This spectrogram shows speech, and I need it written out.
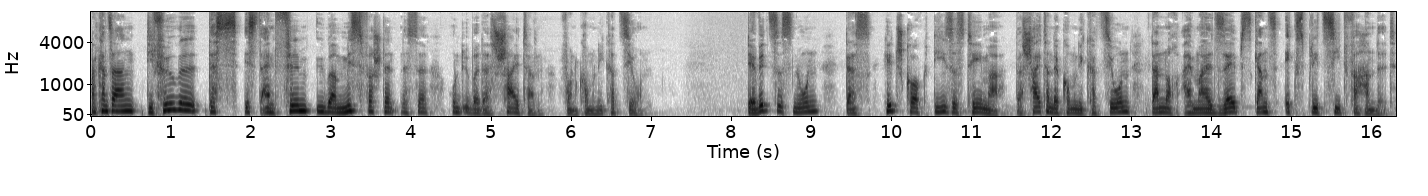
Man kann sagen, die Vögel, das ist ein Film über Missverständnisse und über das Scheitern von Kommunikation. Der Witz ist nun, dass Hitchcock dieses Thema, das Scheitern der Kommunikation, dann noch einmal selbst ganz explizit verhandelt.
